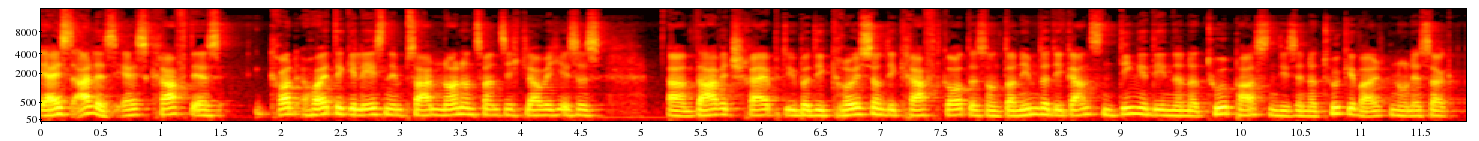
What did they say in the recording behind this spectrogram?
er ist alles. Er ist Kraft. Er ist gerade heute gelesen im Psalm 29, glaube ich, ist es, äh, David schreibt über die Größe und die Kraft Gottes und da nimmt er die ganzen Dinge, die in der Natur passen, diese Naturgewalten und er sagt,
